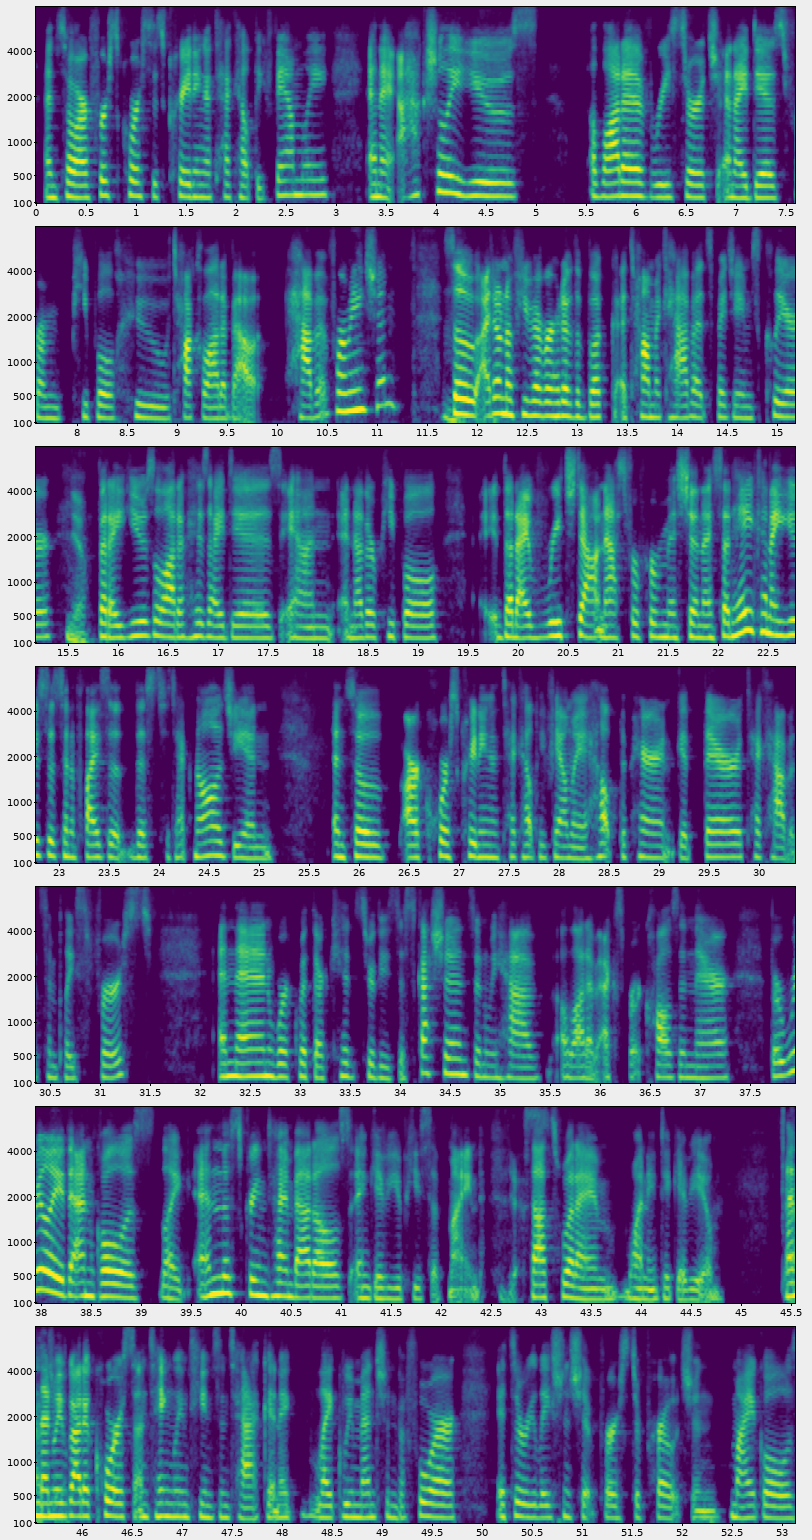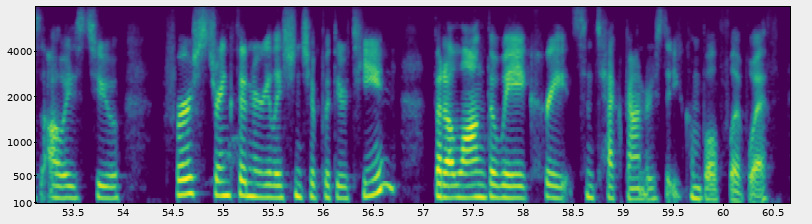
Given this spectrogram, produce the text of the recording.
And so our first course is creating a tech healthy family. And I actually use a lot of research and ideas from people who talk a lot about habit formation. Mm. So I don't know if you've ever heard of the book Atomic Habits by James Clear, Yeah. but I use a lot of his ideas and and other people Eh, that I've reached out and asked for permission. I said, "Hey, can I use this and apply this to technology?" and and so our course creating a tech healthy family I help the parent get their tech habits in place first and then work with their kids through these discussions and we have a lot of expert calls in there but really the end goal is like end the screen time battles and give you peace of mind Yes. that's what i'm wanting to give you and then we've got a course untangling teens and tech and it, like we mentioned before it's a relationship first approach and my goal is always to first strengthen a relationship with your teen but along the way create some tech boundaries that you can both live with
